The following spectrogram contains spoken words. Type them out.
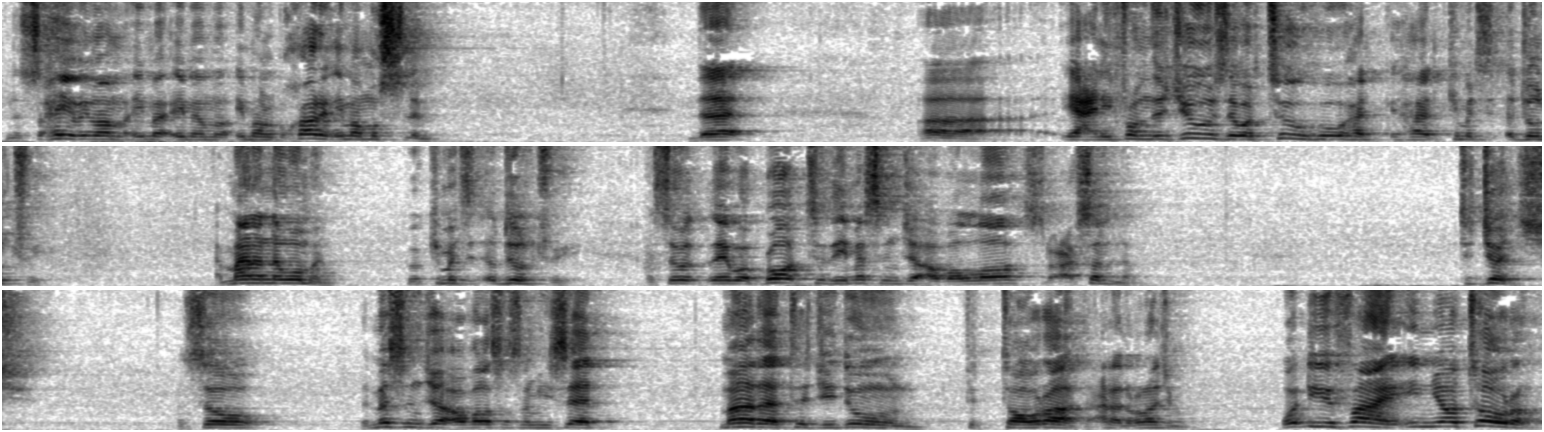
in the Sahih of Imam, Imam, Imam, Imam Bukhari and Imam Muslim, that uh, يعني from the Jews there were two who had, had committed adultery, a man and a woman who committed adultery. And so they were brought to the Messenger of Allah وسلم, to judge. And so the Messenger of Allah وسلم, he said, ماذا تجدون في التوراة على الرجم? What do you find in your Torah?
